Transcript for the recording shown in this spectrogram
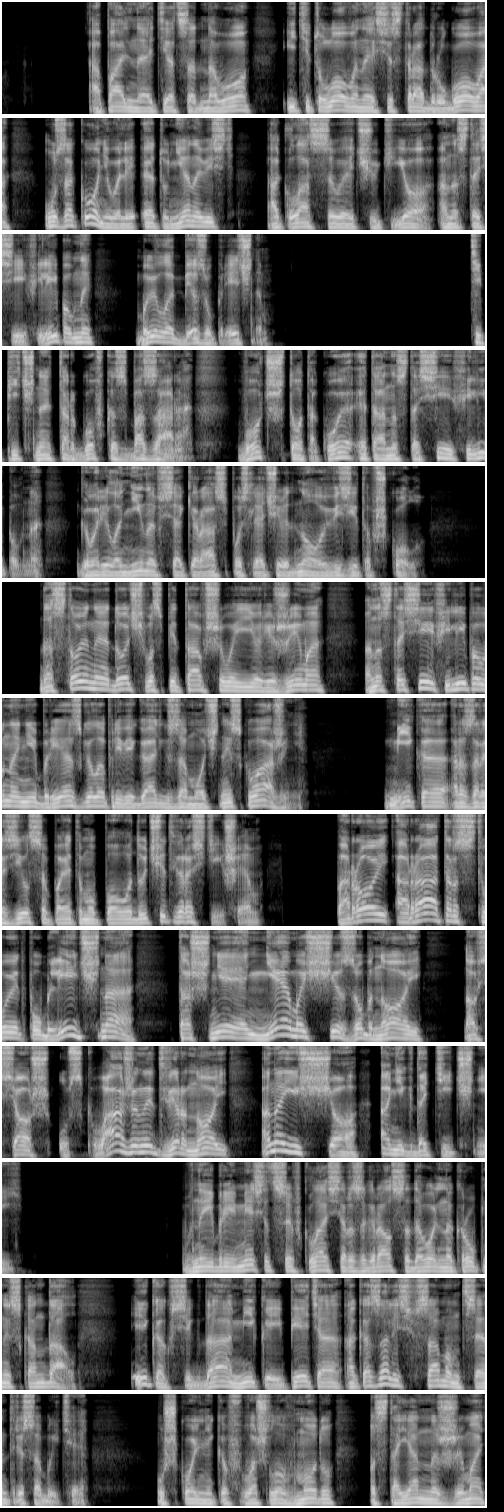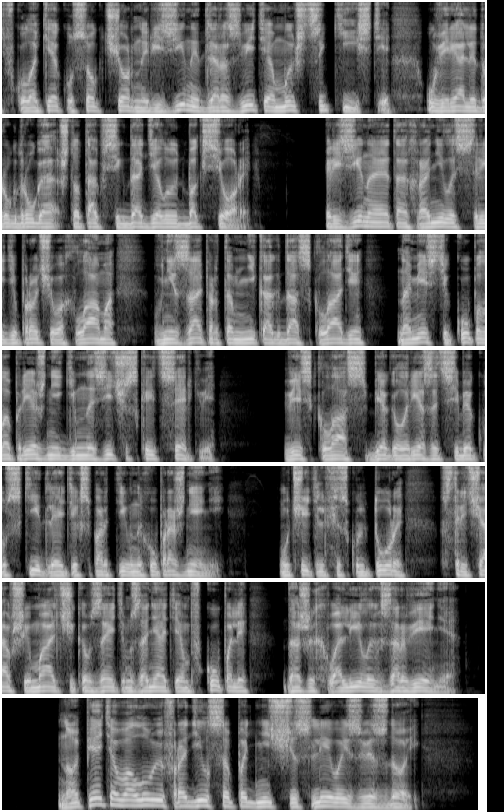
опальный отец одного и титулованная сестра другого узаконивали эту ненависть, а классовое чутье Анастасии Филипповны было безупречным. Типичная торговка с базара. Вот что такое эта Анастасия Филипповна, говорила Нина всякий раз после очередного визита в школу. Достойная дочь воспитавшего ее режима — Анастасия Филипповна не брезгала прибегать к замочной скважине. Мика разразился по этому поводу четверостишием. «Порой ораторствует публично, тошнее немощи зубной, но все ж у скважины дверной она еще анекдотичней». В ноябре месяце в классе разыгрался довольно крупный скандал — и, как всегда, Мика и Петя оказались в самом центре события. У школьников вошло в моду постоянно сжимать в кулаке кусок черной резины для развития мышцы кисти, уверяли друг друга, что так всегда делают боксеры. Резина эта хранилась среди прочего хлама в незапертом никогда складе на месте купола прежней гимназической церкви. Весь класс бегал резать себе куски для этих спортивных упражнений. Учитель физкультуры, встречавший мальчиков за этим занятием в куполе, даже хвалил их за рвение. Но Петя Валуев родился под несчастливой звездой.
